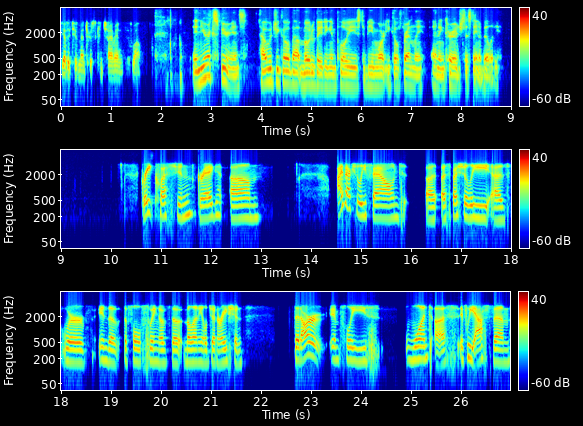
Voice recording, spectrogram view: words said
the other two mentors can chime in as well. In your experience, how would you go about motivating employees to be more eco-friendly and encourage sustainability? Great question, Greg. Um, I've actually found, uh, especially as we're in the, the full swing of the millennial generation, that our employees want us, if we ask them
